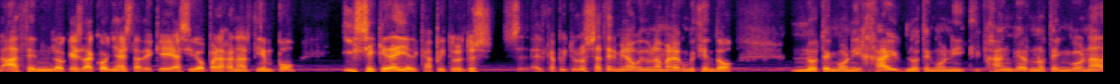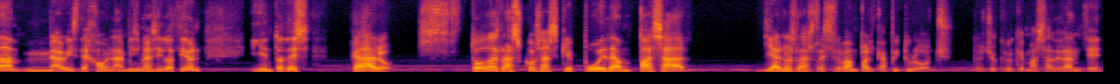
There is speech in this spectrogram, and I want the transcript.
hacen lo que es la coña esta de que ha sido para ganar tiempo y se queda ahí el capítulo. Entonces, el capítulo se ha terminado de una manera como diciendo, no tengo ni hype, no tengo ni cliffhanger, no tengo nada, me habéis dejado en la misma situación y entonces, claro, todas las cosas que puedan pasar ya nos las reservan para el capítulo 8 pues yo creo que más adelante,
